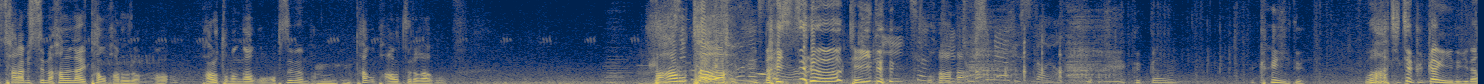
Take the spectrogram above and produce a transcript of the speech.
사람 있으면 하늘나리 타고 바로 들어 어 바로 도망가고 없으면 바, 타고 바로 들어가고 바로 타 나이스 제이드 와. 조심해야겠어요. 극강 극강 이득 와 진짜 극강 이득이다.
